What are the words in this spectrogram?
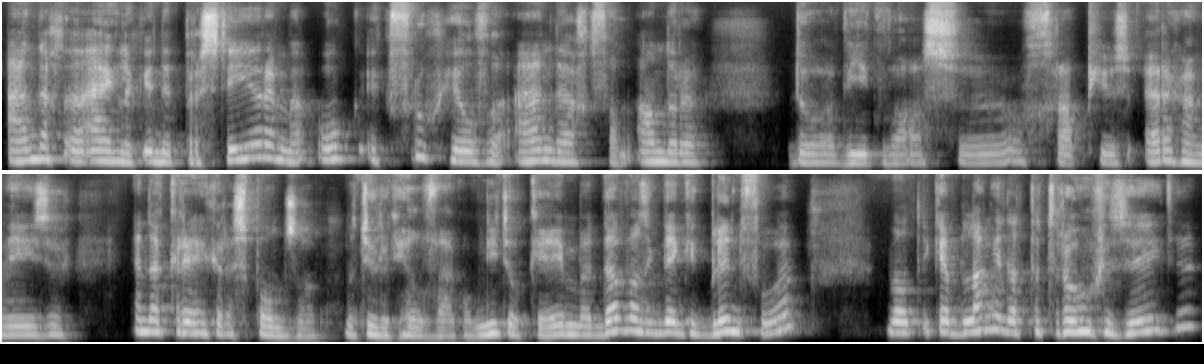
aandacht en eigenlijk in het presteren, maar ook ik vroeg heel veel aandacht van anderen door wie ik was, uh, grapjes, erg aanwezig. En daar kreeg ik respons op. Natuurlijk heel vaak ook niet oké, maar daar was ik denk ik blind voor. Want ik heb lang in dat patroon gezeten,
